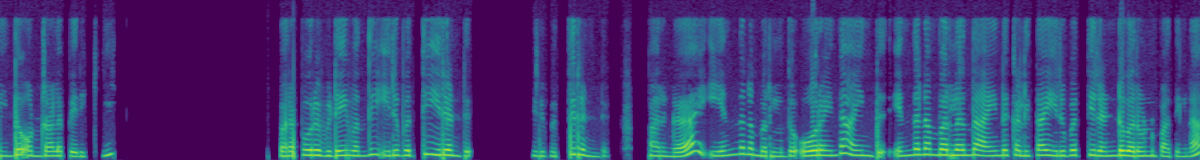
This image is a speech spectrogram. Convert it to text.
ஐந்து ஒன்றால பெருக்கி வரப்போற விடை வந்து இருபத்தி இரண்டு. இருபத்தி ரெண்டு பாருங்க எந்த நம்பர்ல இருந்து? ஓர் ஐந்து ஐந்து. எந்த நம்பர்ல இருந்து ஐந்து கழித்தா இருபத்தி ரெண்டு வரும்னு பாத்தீங்கன்னா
